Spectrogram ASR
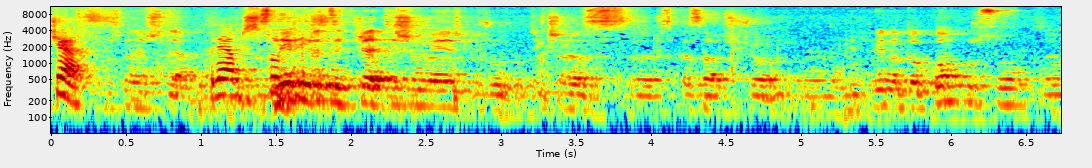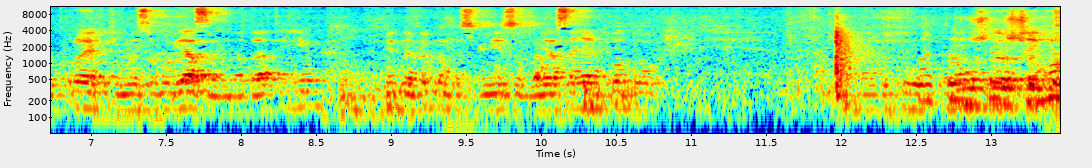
Час. Шлях». З них 35, ті, що ми я скажу, кажу, тільки що раз е, сказав, що е, відповідно до конкурсу в проєктів ми зобов'язані надати їм, відповідно виконати свої зобов'язання по Ну, можливо, ще якісь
